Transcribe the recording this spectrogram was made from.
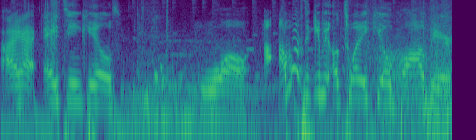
I got 18 kills. Whoa. I, I want to give me a 20 kill bomb here.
